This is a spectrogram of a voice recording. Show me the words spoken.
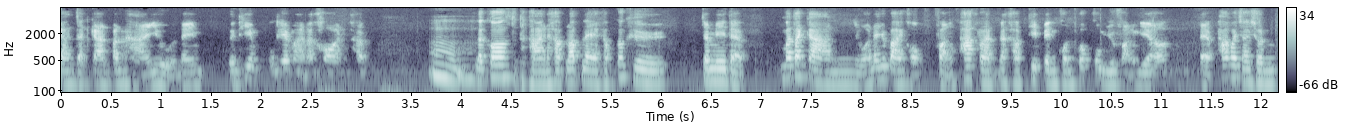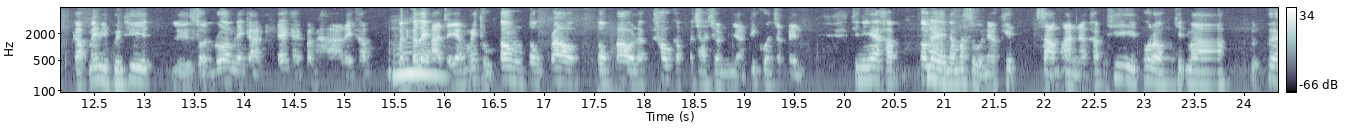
การจัดการปัญหาอยู่ในพื้นที่กรุงเทพมหานครครับอืมแล้วก็สุดท้ายนะครับ รับแรครับก็คือจะมีแต่ มาตรการหรือว่านโยบายของฝั่งภาครัฐนะครับ ที่เป็นคนควบคุมอยู่ฝั่งเดียวแต่แต่ภาคประชาชนกลับไม่มีพื้นที่หรือส่วนร่วมในการแก้ไขปัญหาเลยครับ มันก็เลยอาจจะยังไม่ถูกต้องตรงเป้าตรงเป้าและเข้ากับประชาชนอย่างที่ควรจะเป็น ทีนี้ครับก็เลยนำมาสู่แนวคิด 3 อันนะครับ ที่พวกเราคิดมาเพื่อ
